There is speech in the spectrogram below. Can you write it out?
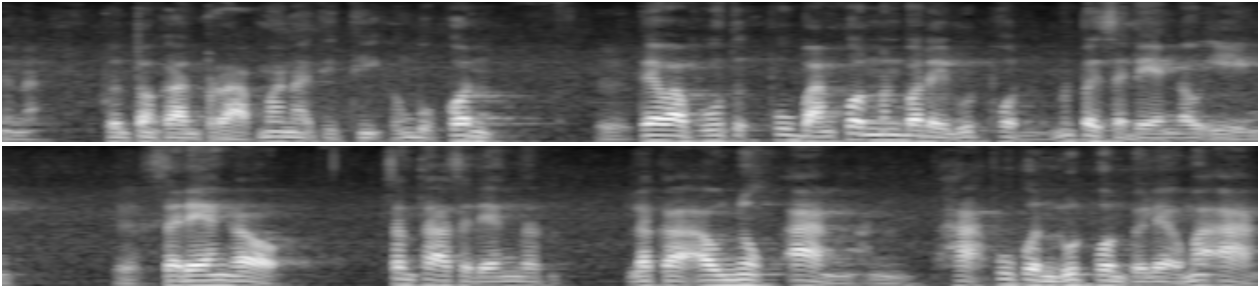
นั่นน่ะเพิ่นต้องการปราบมานะทิฏฐิของบุคคลแต่ว่าผู้ผู้บางคนมันบ่ได้หลุดพ้นมันไปแสดงเอาเองแสดงเอาสัมทาแสดงนั้นแล้วก็เอายกอ้างพระผู้เพิ่นหลุดพ้นไปแล้วมาอ้าง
